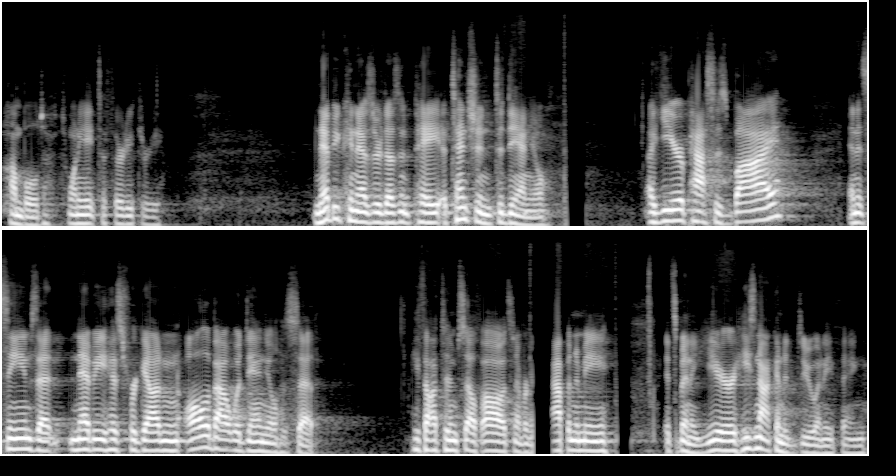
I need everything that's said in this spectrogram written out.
humbled, 28 to 33. Nebuchadnezzar doesn't pay attention to Daniel. A year passes by, and it seems that Nebi has forgotten all about what Daniel has said. He thought to himself, oh, it's never going to happen to me. It's been a year. He's not going to do anything.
